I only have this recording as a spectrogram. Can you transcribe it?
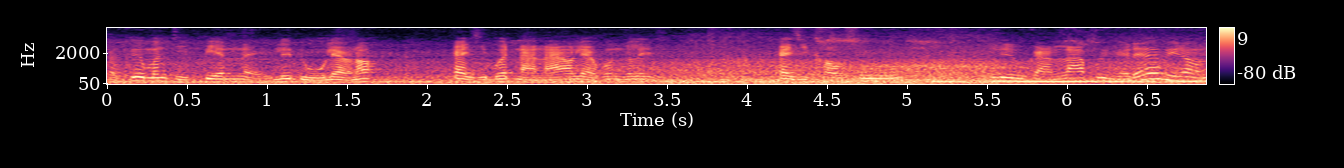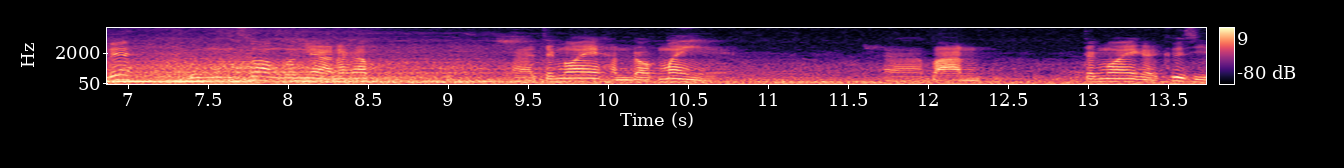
ก็คือมันสิเปลี่ยนในฤดูแล้วเนาะ ใกล้สิเบิดหนาหนาวแล้วเพิ่นก็เลยใกล้สิเข้าสู่ฤดูการลาพึ่งเด้อพี่น้องเด้อเบิ่งซ่อมเบิ่งแล้วนะครับอ่าจักหน้อยหันดอกไม้อ่าบานจักหน้อยก็คือสิ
